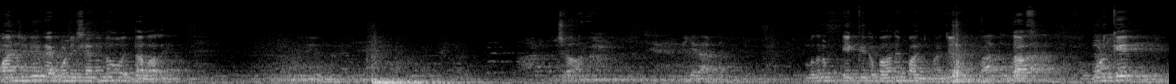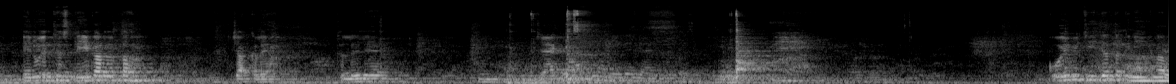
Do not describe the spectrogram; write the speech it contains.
ਪੰਜ ਜਿਹੜੇ ਰੈਪੋਟੇਸ਼ਨ ਨਾ ਉਹ ਇਦਾਂ ਲਾ ਲੈ ਚਾਰ। ਮਤਲਬ ਇੱਕ ਇੱਕ ਬਾਹ ਦੇ ਪੰਜ ਪੰਜ 10 ਮੁੜ ਕੇ ਇਹਨੂੰ ਇੱਥੇ ਸਟੇ ਕਰ ਦਿੱਤਾ। ਚੱਕ ਲਿਆ। ਥੱਲੇ ਲਿਆ। ਚੈੱਕ ਕੋਈ ਵੀ ਚੀਜ਼ ਆ ਤਕਨੀਕ ਨਾਲ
